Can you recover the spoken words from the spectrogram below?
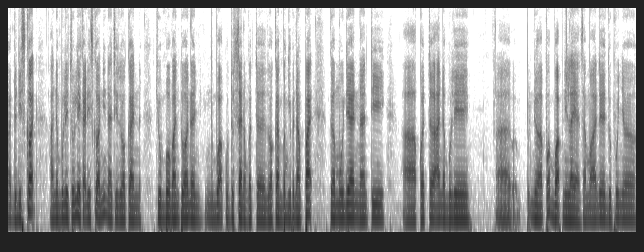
ada Discord anda boleh tulis kat Discord ni nanti dia akan cuba bantu anda buat keputusan orang kata dia akan bagi pendapat kemudian nanti uh, kata anda boleh uh, apa buat penilaian sama ada dia punya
